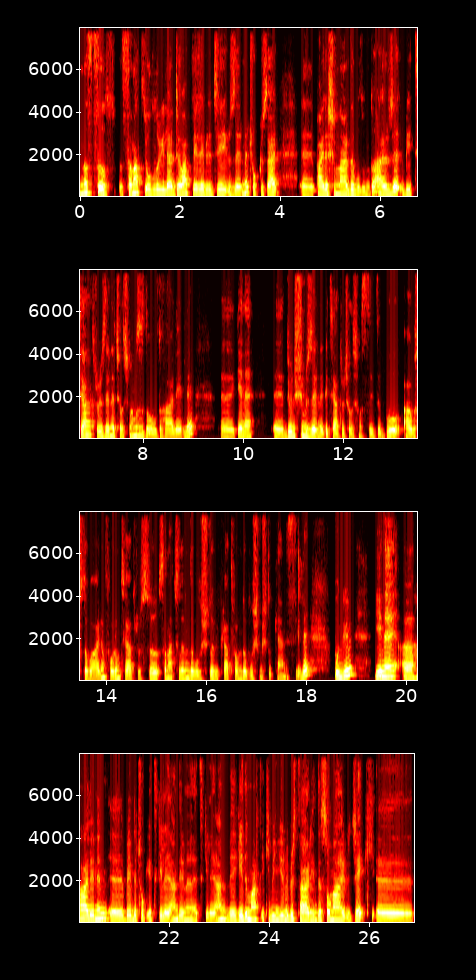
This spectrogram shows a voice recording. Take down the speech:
nasıl sanat yoluyla cevap verebileceği üzerine çok güzel e, paylaşımlarda bulundu. Ayrıca bir tiyatro üzerine çalışmamız da oldu haliyle. E, gene e, dönüşüm üzerine bir tiyatro çalışmasıydı. Bu Augusto Boal'in Forum Tiyatrosu sanatçıların da buluştuğu bir platformda buluşmuştuk kendisiyle. Bugün yine e, Hale'nin e, beni de çok etkileyen, derinden etkileyen ve 7 Mart 2021 tarihinde sona erecek e,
